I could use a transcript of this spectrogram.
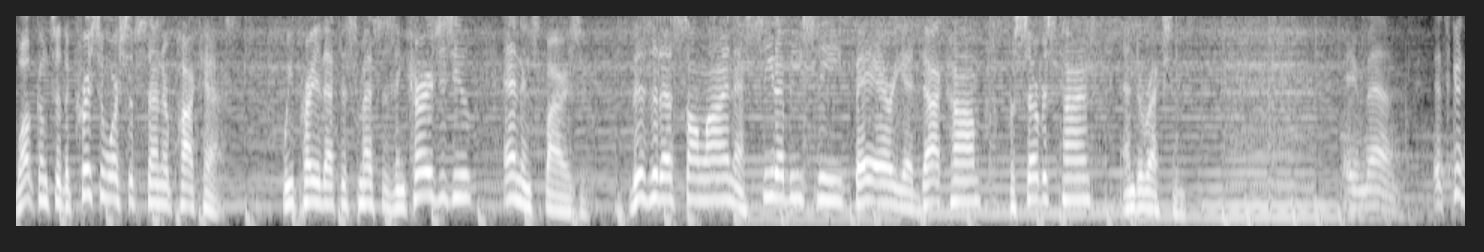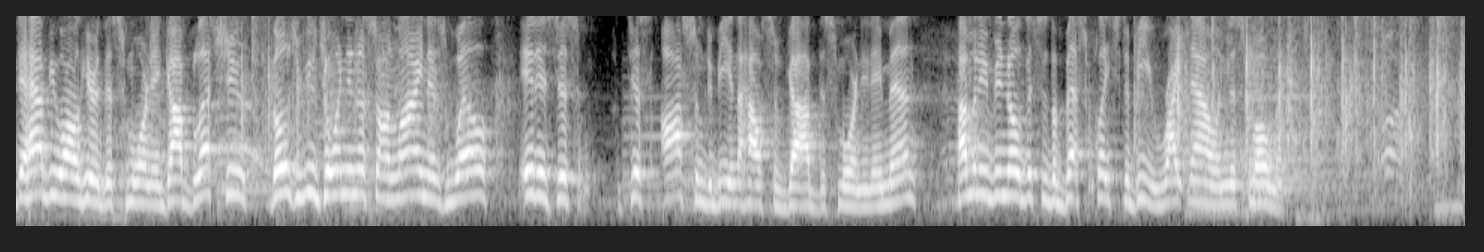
Welcome to the Christian Worship Center podcast. We pray that this message encourages you and inspires you. Visit us online at cwcbayarea.com for service times and directions. Amen. It's good to have you all here this morning. God bless you. Those of you joining us online as well, it is just just awesome to be in the house of God this morning. Amen. How many of you know this is the best place to be right now in this moment?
